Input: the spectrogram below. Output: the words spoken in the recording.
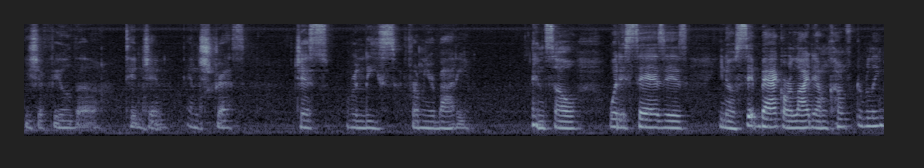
you should feel the tension and stress just release from your body. And so, what it says is, you know, sit back or lie down comfortably,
